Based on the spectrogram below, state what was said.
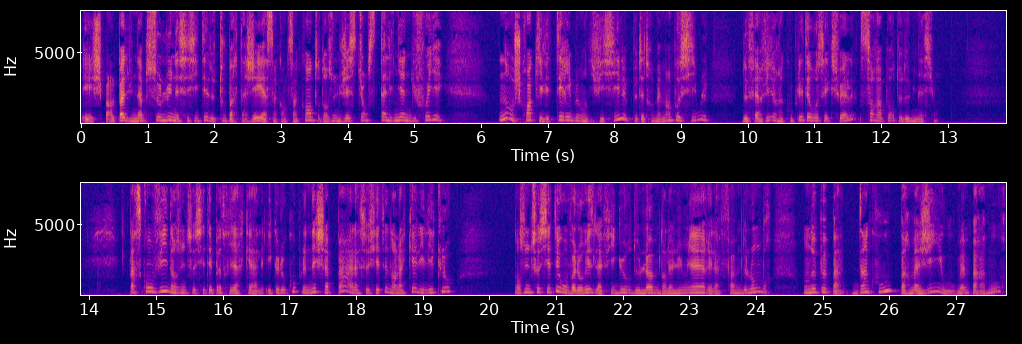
Et je ne parle pas d'une absolue nécessité de tout partager à 50-50 dans une gestion stalinienne du foyer. Non, je crois qu'il est terriblement difficile, peut-être même impossible, de faire vivre un couple hétérosexuel sans rapport de domination. Parce qu'on vit dans une société patriarcale et que le couple n'échappe pas à la société dans laquelle il est clos. Dans une société où on valorise la figure de l'homme dans la lumière et la femme de l'ombre, on ne peut pas, d'un coup, par magie ou même par amour,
